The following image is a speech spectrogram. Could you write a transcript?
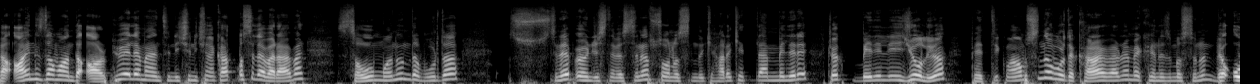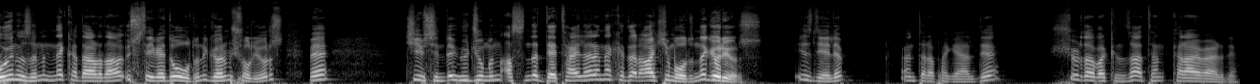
ve aynı zamanda RPO elementini için içine katmasıyla beraber savunmanın da burada snap öncesinde ve snap sonrasındaki hareketlenmeleri çok belirleyici oluyor. Patrick Mahomes'un da burada karar verme mekanizmasının ve oyun hızının ne kadar daha üst seviyede olduğunu görmüş oluyoruz. Ve Chiefs'in de hücumun aslında detaylara ne kadar hakim olduğunu da görüyoruz. İzleyelim. Ön tarafa geldi. Şurada bakın zaten karar verdi.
